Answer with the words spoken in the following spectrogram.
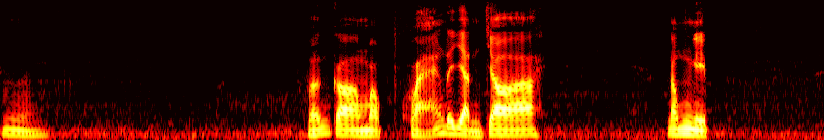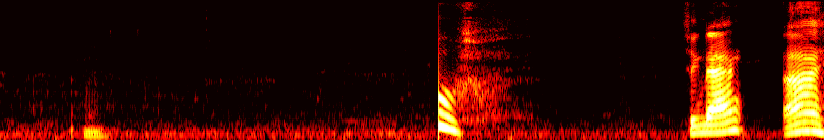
Ừ. vẫn còn một khoảng để dành cho nông nghiệp. Ừ. xứng đáng. Ai?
